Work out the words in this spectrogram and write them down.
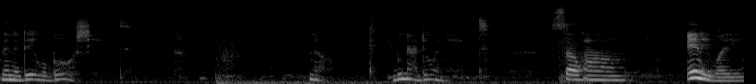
than to deal with bullshit. No, we're not doing it. So, um, anyway,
